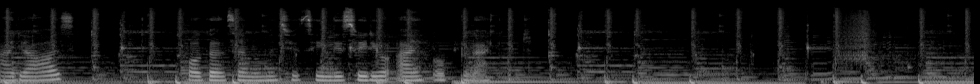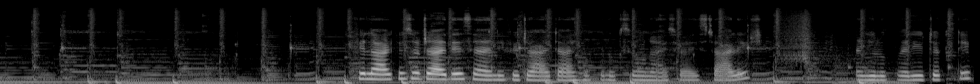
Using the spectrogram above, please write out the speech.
ideas for girls and women you see in this video. I hope you like it. If you like it so try this and if you try it i hope you look so nice very stylish and you look very attractive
